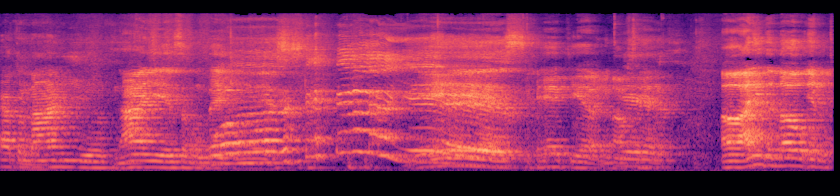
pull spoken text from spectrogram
after nine years. nine years of this. yes. Yes, heck yeah. You know what I'm saying? Yes. Uh, I need to know in the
